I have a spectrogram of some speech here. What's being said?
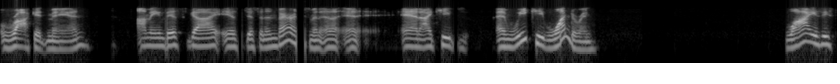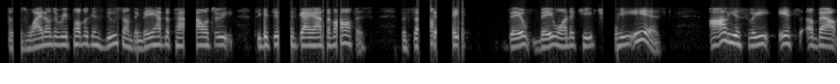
Rocket Man. I mean, this guy is just an embarrassment, and and And I keep and we keep wondering why is he why don't the Republicans do something? They have the power to to get this guy out of office. But they they, they want to keep where he is. Obviously, it's about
